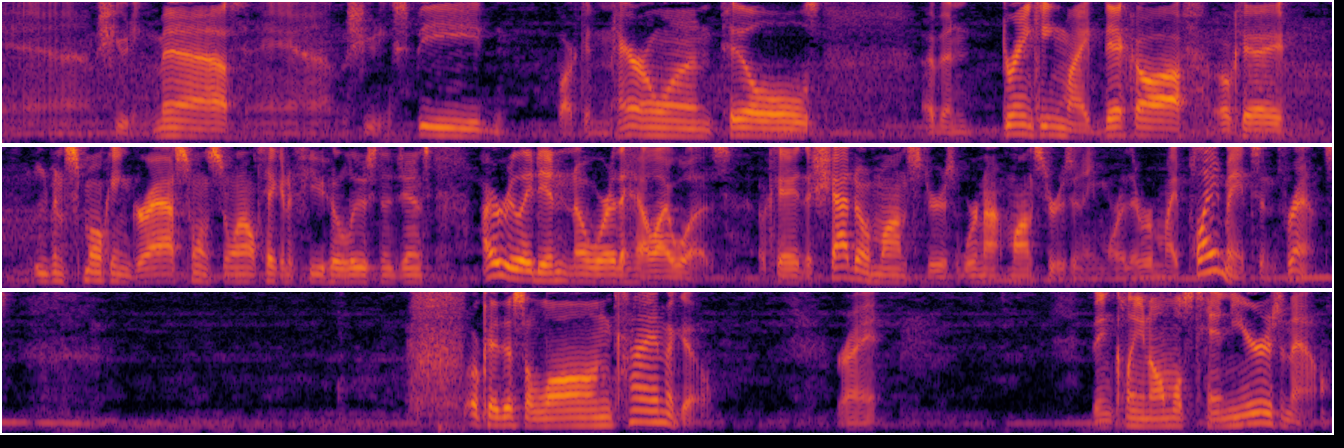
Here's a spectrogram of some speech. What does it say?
and shooting meth and shooting speed, fucking heroin, pills, I've been drinking my dick off, okay? Even smoking grass once in a while, taking a few hallucinogens. I really didn't know where the hell I was, okay? The shadow monsters were not monsters anymore. They were my playmates and friends. okay, this a long time ago, right? Been clean almost 10 years now.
